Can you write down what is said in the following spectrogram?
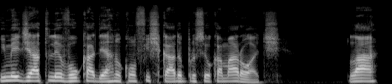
o imediato levou o caderno confiscado para o seu camarote. Lá,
